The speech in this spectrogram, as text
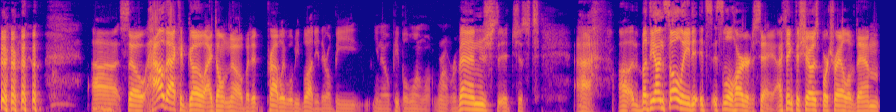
uh, so how that could go, I don't know, but it probably will be bloody. There will be, you know, people want, want revenge. It just, ah, uh, but the Unsullied, it's it's a little harder to say. I think the show's portrayal of them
